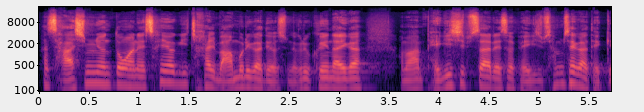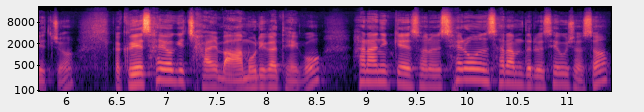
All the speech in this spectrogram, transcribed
한 40년 동안의 사역이 잘 마무리가 되었습니다. 그리고 그의 나이가 아마 한 120살에서 123세가 됐겠죠. 그러니까 그의 사역이 잘 마무리가 되고 하나님께서는 새로운 사람들을 세우셔서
